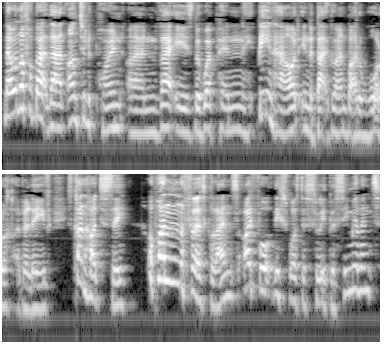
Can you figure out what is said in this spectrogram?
Now enough about that, and onto the point, and that is the weapon being held in the background by the Warlock, I believe. It's kind of hard to see. Upon the first glance, I thought this was the Sleeper Simulant.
